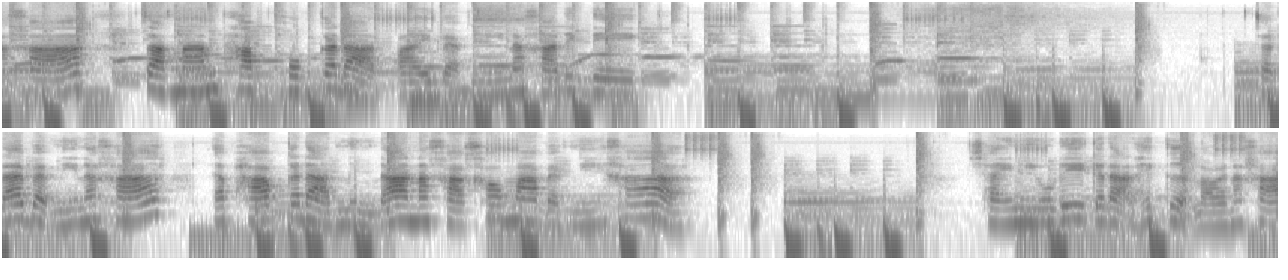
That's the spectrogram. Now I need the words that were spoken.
นะคะ จากนั้นพับทบกระดาษไปแบบนี้นะคะเด็กๆ จะได้แบบนี้นะคะ และพับกระดาษหนึ่งด้านนะคะ เข้ามาแบบนี้ค่ะ ใช้นิ้วรีดกระดาษให้เกิดรอยนะคะ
